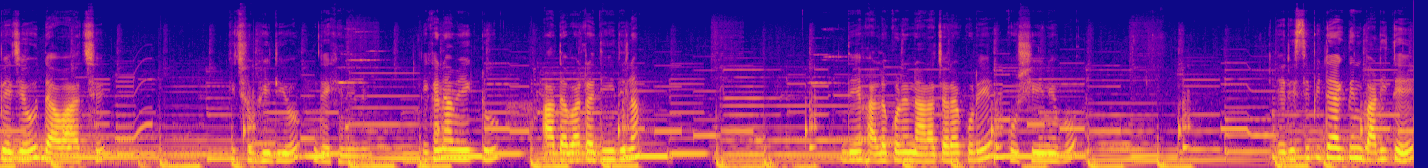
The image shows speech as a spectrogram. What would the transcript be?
পেজেও দেওয়া আছে। কিছু ভিডিও দেখে নেবেন এখানে আমি একটু আদা বাটা দিয়ে দিলাম। দিয়ে ভালো করে নাড়াচাড়া করে কষিয়ে নেব। এই রেসিপিটা একদিন বাড়িতে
